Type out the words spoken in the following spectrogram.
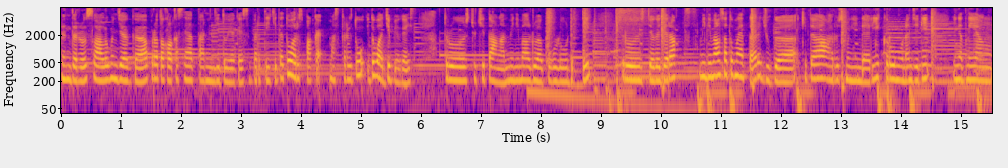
dan terus selalu menjaga protokol kesehatan gitu ya guys. Seperti kita tuh harus pakai masker itu itu wajib ya guys. Terus cuci tangan minimal 20 detik. Terus jaga jarak minimal 1 meter juga kita harus menghindari kerumunan. Jadi ingat nih yang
